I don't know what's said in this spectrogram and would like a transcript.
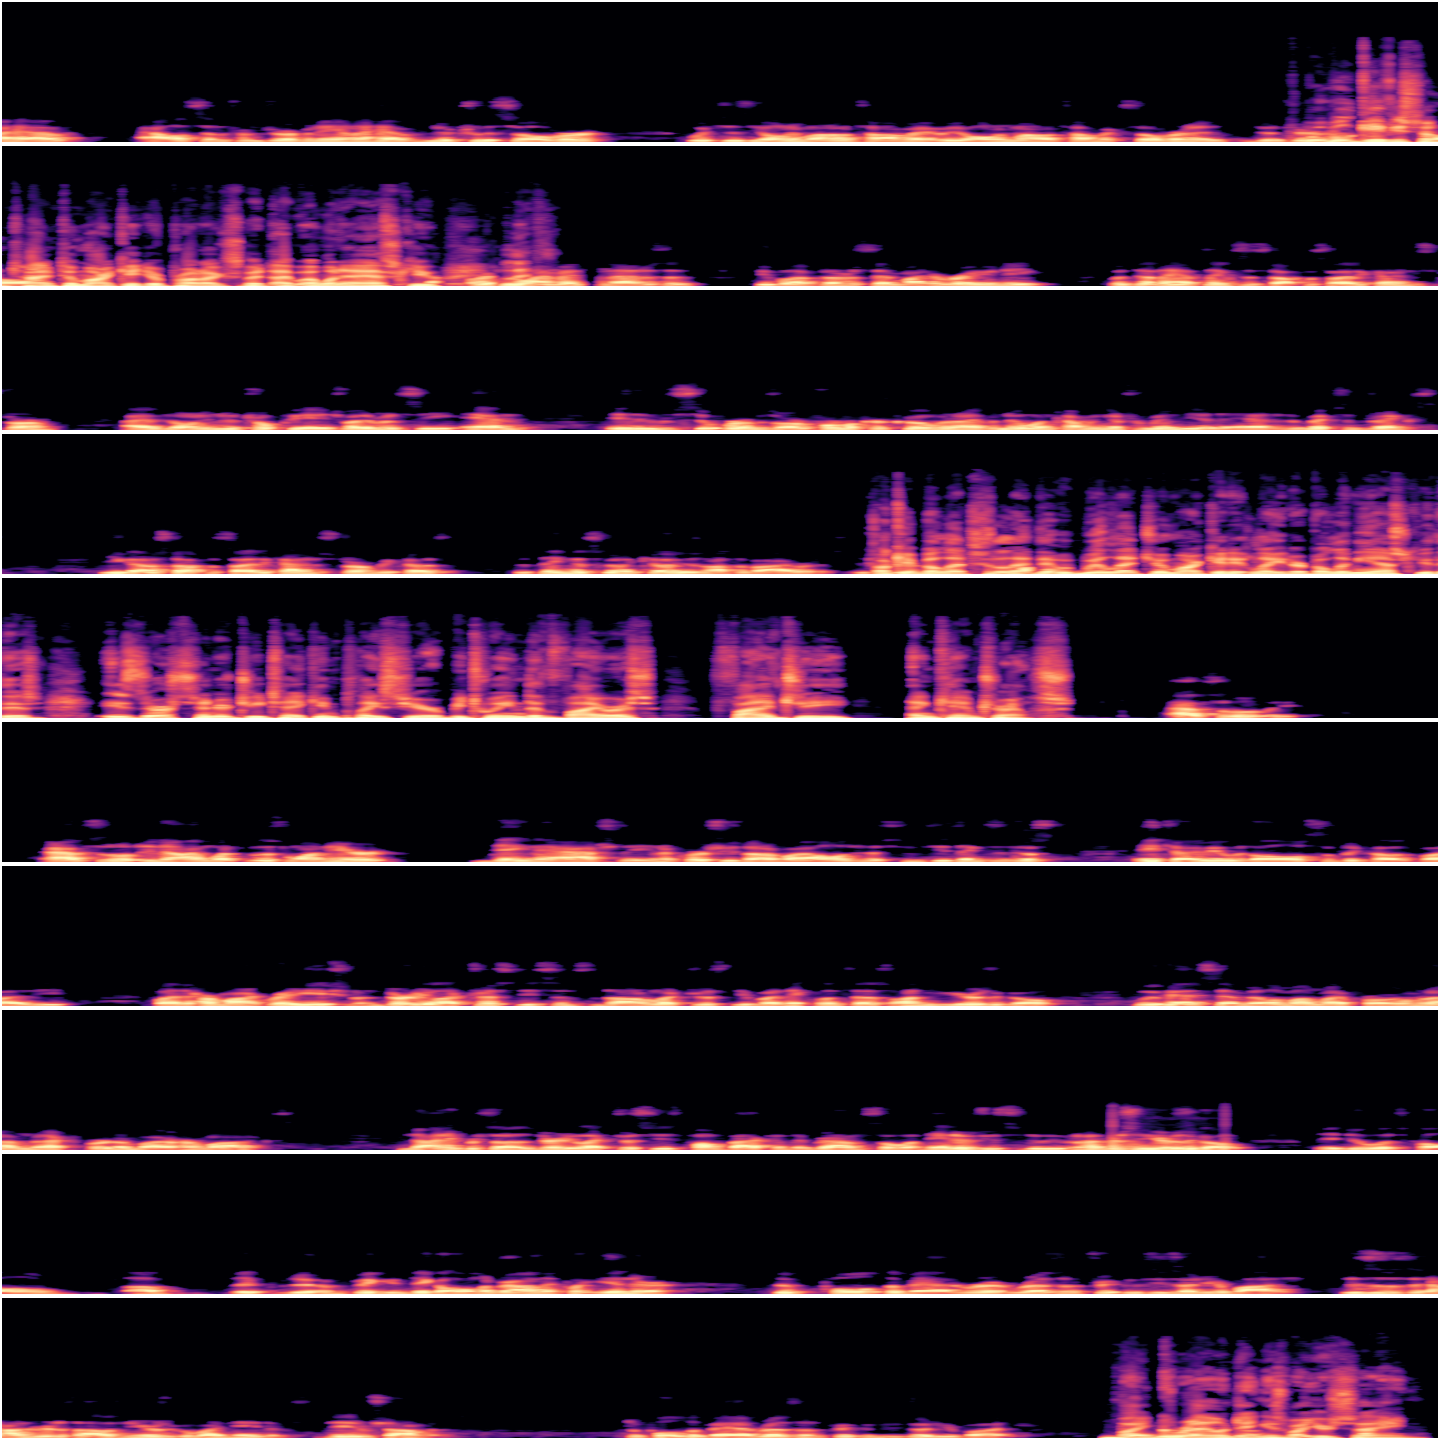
I have Allison from Germany, and I have Nutru Silver, which is the only monatomic, the only monatomic silver in it. We'll give you some time to market your products, but I, I want to ask you. The reason why I mention that is that people have to understand mine are very unique. But then I have things that stop the cytokine storm. I have the only neutral pH vitamin C and is super absorbed form of curcumin. I have a new one coming in from India to add to mix and drinks. You got to stop the cytokine storm because the thing that's going to kill you is not the virus. It's okay, but let's let, we'll let you market it later. But let me ask you this: Is there synergy taking place here between the virus, 5G, and chemtrails? Absolutely, absolutely. Now I went to this one here, Dana Ashley, and of course she's not a biologist, and she thinks it's just HIV was all simply caused by the by the harmonic radiation. And dirty electricity, since the dawn of electricity by Nikola Tesla 100 years ago, we've had Sam Milham on my program, and I'm an expert on bioharmonics. 90% of the dirty electricity is pumped back in the ground. So what natives used to do even hundreds of years ago, they do what's called uh, they, they big, dig a hole in the ground, they put you in there to pull the bad re- resonant frequencies out of your body. This is a hundred, a thousand years ago by natives, native shamans, to pull the bad resonant frequencies out of your body. By grounding is what you're saying.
